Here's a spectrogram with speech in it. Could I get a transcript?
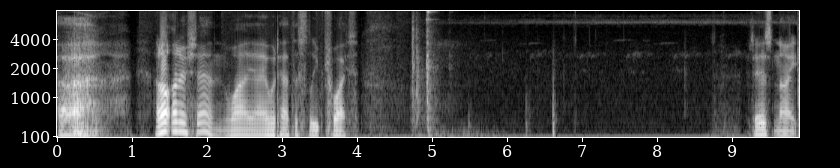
Uh, I don't understand why I would have to sleep twice. It is night.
